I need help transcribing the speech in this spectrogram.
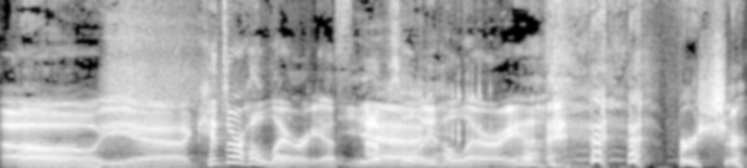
Oh um, yeah, kids are hilarious. yeah, Absolutely hilarious. for sure.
